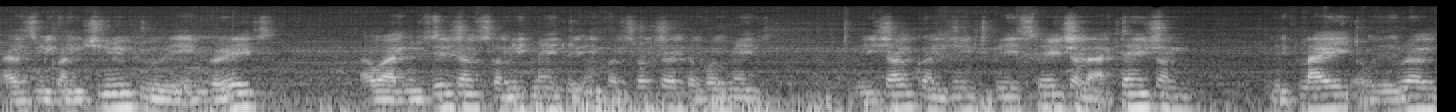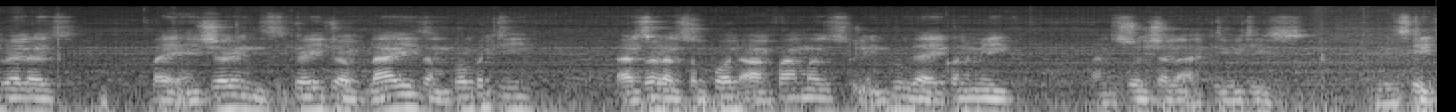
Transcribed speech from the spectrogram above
As we continue to reinvigorate our administration's commitment to infrastructure development, we shall continue to pay special attention to the plight of the rural dwellers by ensuring the security of lives and property, as well as support our farmers to improve their economic and social activities in the state.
